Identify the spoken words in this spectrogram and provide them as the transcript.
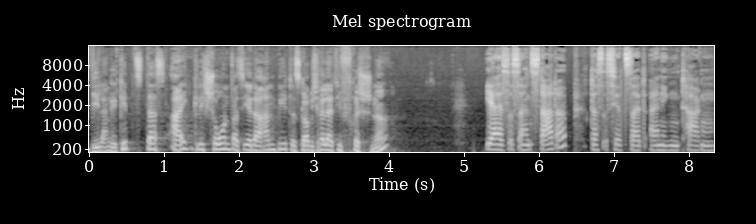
wie lange gibt es das eigentlich schon, was ihr da anbietet? Das ist, glaube ich, relativ frisch, ne? Ja, es ist ein Startup. Das ist jetzt seit einigen Tagen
